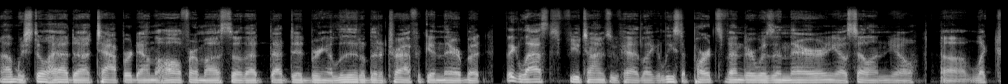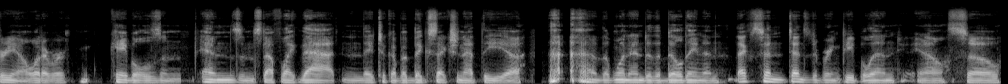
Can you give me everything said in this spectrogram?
Um, we still had uh, TAPR down the hall from us, so that that did bring a little bit of traffic in there. But I think last few times we've had like at least a parts vendor was in there, you know, selling you know uh, electric, you know, whatever cables and ends and stuff like that, and they took up a big section at the uh, the one end of the building, and that tends to bring people in, you know. So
